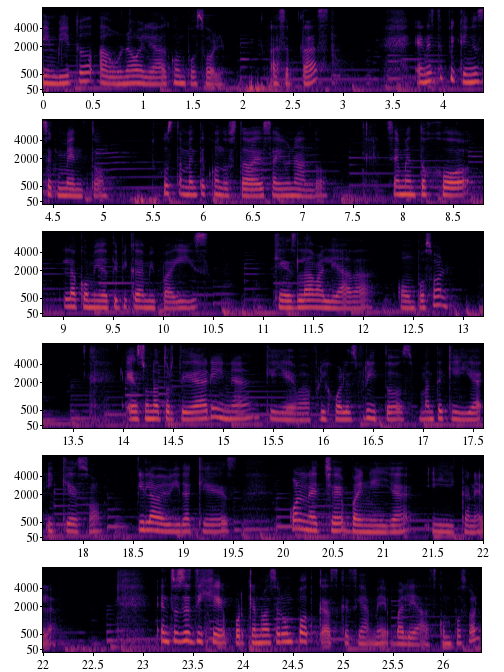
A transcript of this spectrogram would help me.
invito a una baleada con pozol. ¿Aceptas? En este pequeño segmento, justamente cuando estaba desayunando, se me antojó la comida típica de mi país, que es la baleada con pozol. Es una tortilla de harina que lleva frijoles fritos, mantequilla y queso, y la bebida que es con leche, vainilla y canela. Entonces dije, ¿por qué no hacer un podcast que se llame Baleadas con Pozol?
